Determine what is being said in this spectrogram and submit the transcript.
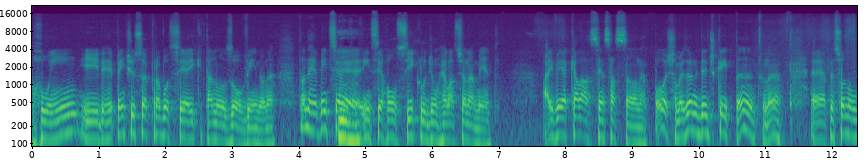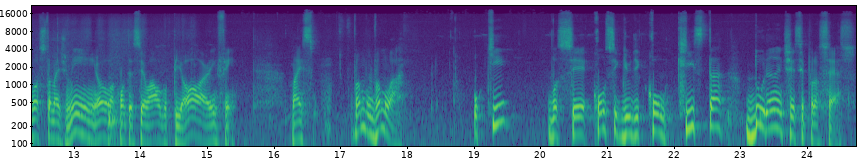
ruim e de repente isso é para você aí que está nos ouvindo, né? Então de repente você uhum. encerrou um ciclo de um relacionamento. Aí vem aquela sensação, né? Poxa, mas eu me dediquei tanto, né? É, a pessoa não gostou mais de mim, ou aconteceu algo pior, enfim. Mas vamos, vamos lá. O que você conseguiu de conquista durante esse processo?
